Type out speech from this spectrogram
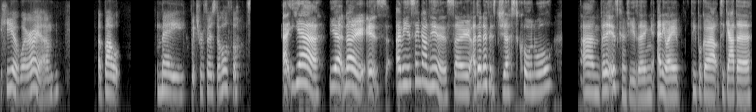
here where I am about May, which refers to hawthorns. Uh, yeah, yeah, no, it's. I mean, it's same down here. So I don't know if it's just Cornwall, um, but it is confusing. Anyway, people go out to gather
